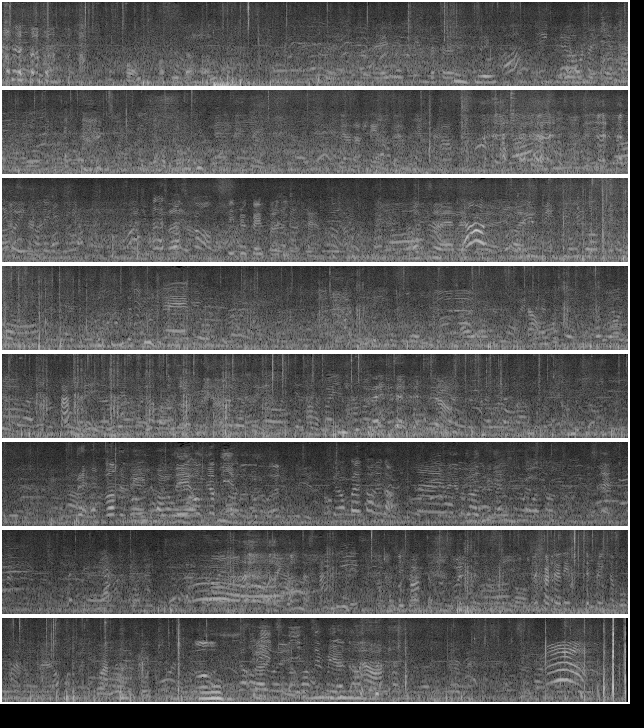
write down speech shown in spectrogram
Vi brukar ju föra dit träd. Vad du vill. Det är om jag blir hundår. Ska du hoppa ett tag idag? Det är klart att det det flyttar bommar och alldeles för fort. Lite mer.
